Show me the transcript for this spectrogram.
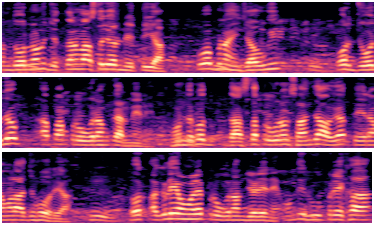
ਅੰਦੋਲਨ ਨੂੰ ਜਿੱਤਣ ਵਾਸਤੇ ਜੋ ਰਣਨੀਤੀ ਆ, ਉਹ ਬਣਾਈ ਜਾਊਗੀ ਔਰ ਜੋ ਜੋ ਆਪਾਂ ਪ੍ਰੋਗਰਾਮ ਕਰਨੇ ਨੇ। ਹੁਣ ਦੇਖੋ 10 ਦਾ ਪ੍ਰੋਗਰਾਮ ਸਾਂਝਾ ਹੋ ਗਿਆ 13 ਵਾਲਾ ਅੱਜ ਹੋ ਰਿਹਾ। ਔਰ ਅਗਲੇ ਆਉਣ ਵਾਲੇ ਪ੍ਰੋਗਰਾਮ ਜਿਹੜੇ ਨੇ, ਉਹਦੀ ਰੂਪਰੇਖਾ,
